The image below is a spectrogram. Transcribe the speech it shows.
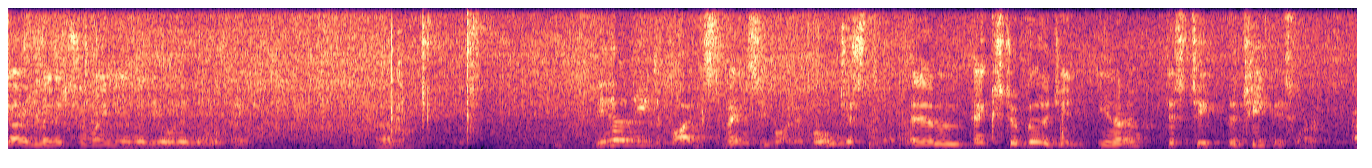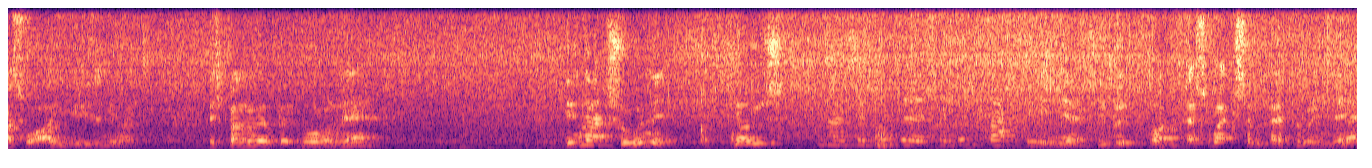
go Mediterranean with the olive oil thing. Um, you don't need to buy expensive olive oil, just um, extra virgin, you know, just cheap, the cheapest one. That's what I use anyway. Let's bung a little bit more on there. It's natural, isn't it? it Goes, No, it's a good, uh, it's a good factory. yeah, it's good. Right, let's whack some pepper in there.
